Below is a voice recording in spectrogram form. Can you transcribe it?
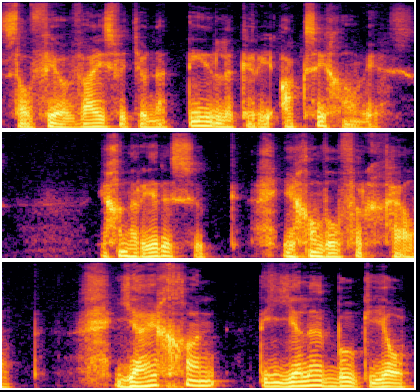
sal vir jou wys wat jou natuurlike reaksie gaan wees. Jy gaan redes soek. Jy gaan wil vergeld. Jy gaan die hele boek Job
